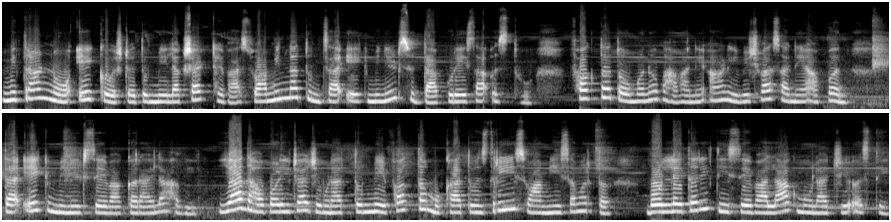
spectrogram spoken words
मित्रांनो एक गोष्ट तुम्ही लक्षात ठेवा. स्वामींना तुमचा एक मिनिटसुद्धा पुरेसा असतो. फक्त तो मनोभावाने आणि विश्वासाने आपण त्या एक मिनिट सेवा करायला हवी. या धावपळीच्या जीवनात तुम्ही फक्त मुखातून स्त्री स्वामी समर्थ बोलले तरी ती सेवा लाख मोलाची असते.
